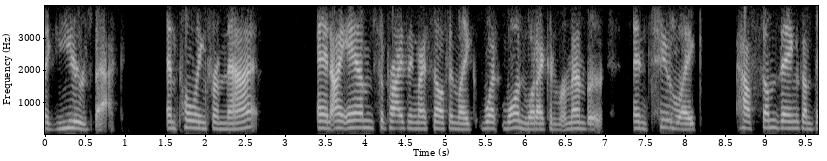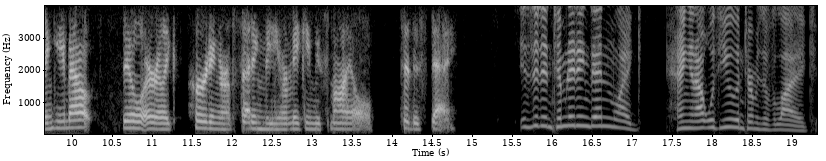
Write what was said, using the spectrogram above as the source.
like years back, and pulling from that. And I am surprising myself in like what one, what I can remember, and two, like how some things I'm thinking about still are like hurting or upsetting me or making me smile to this day. Is it intimidating then, like hanging out with you in terms of like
